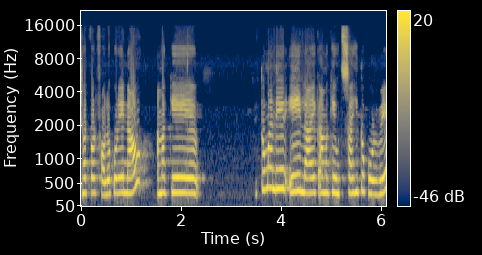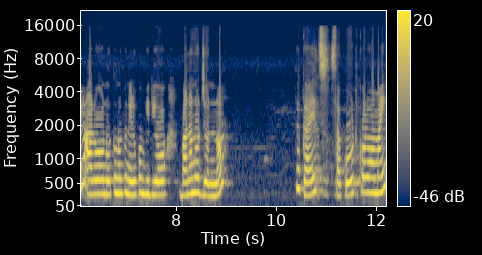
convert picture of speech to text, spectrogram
ঝটপট ফলো করে নাও। আমাকে তোমাদের এই লাইক আমাকে উৎসাহিত করবে আরও নতুন নতুন এরকম ভিডিও বানানোর জন্য। তো গাইজ সাপোর্ট করো আমায়।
